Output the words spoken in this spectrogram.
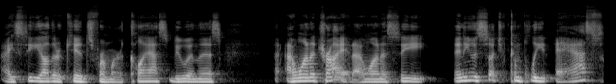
I see other kids from our class doing this. I, I want to try it. I want to see. And he was such a complete ass.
